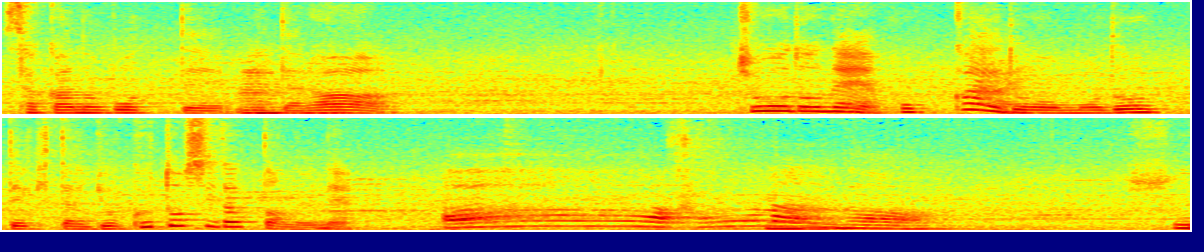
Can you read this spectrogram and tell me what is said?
遡ってみたら、ちょうどね北海道戻ってきた翌年だったのよね、ああそうなんだ、そう。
